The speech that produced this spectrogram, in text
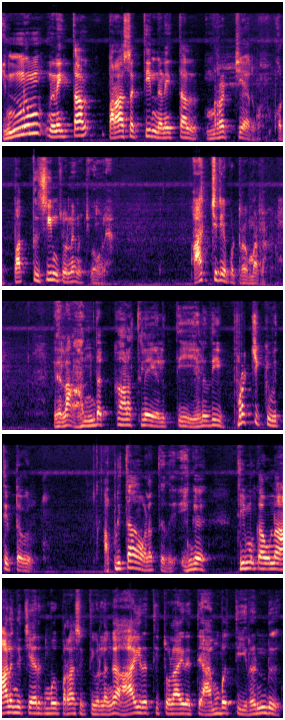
இன்னும் நினைத்தால் பராசக்தின்னு நினைத்தால் மிரட்சியாக இருக்கும். ஒரு பத்து சீன் சொன்னேன்னு வச்சுக்கோங்களேன். ஆச்சரியப்பட்டுற மாதிரி இருக்கும். இதெல்லாம் அந்த காலத்திலே எழுதி எழுதி புரட்சிக்கு வித்திட்டவர். அப்படித்தான் வளர்த்தது. எங்கள் திமுக ஒன்று ஆளுங்கட்சியாக இருக்கும்போது பராசக்தி வரலங்க ஆயிரத்தி தொள்ளாயிரத்தி ஐம்பத்தி ரெண்டு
